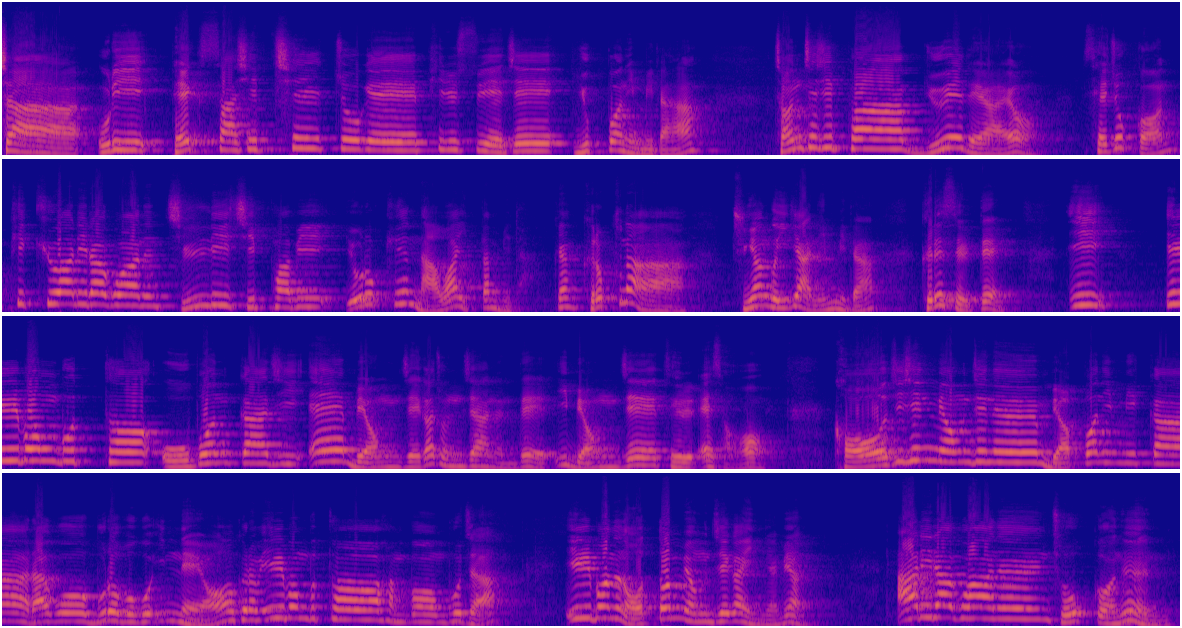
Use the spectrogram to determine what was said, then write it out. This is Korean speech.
자, 우리 147쪽의 필수 예제 6번입니다. 전체 집합 U에 대하여 세 조건 PQR이라고 하는 진리 집합이 이렇게 나와 있답니다. 그냥 그렇구나. 중요한 거 이게 아닙니다. 그랬을 때 이 1번부터 5번까지의 명제가 존재하는데 이 명제들에서 거짓인 명제는 몇 번입니까? 라고 물어보고 있네요. 그럼 1번부터 한번 보자. 1번은 어떤 명제가 있냐면 R이라고 하는 조건은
